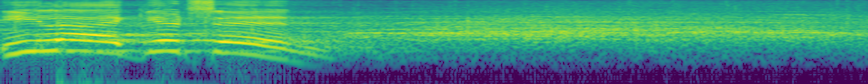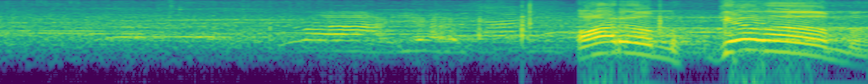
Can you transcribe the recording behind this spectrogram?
Eli Geertsen. Autumn Gillum.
